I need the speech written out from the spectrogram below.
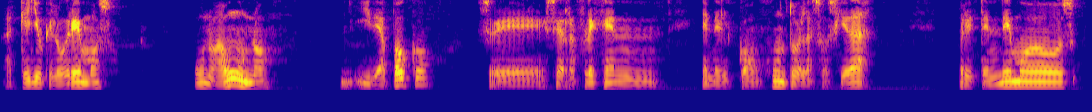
aquello que logremos uno a uno y de a poco, se, reflejen en el conjunto de la sociedad. Pretendemos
